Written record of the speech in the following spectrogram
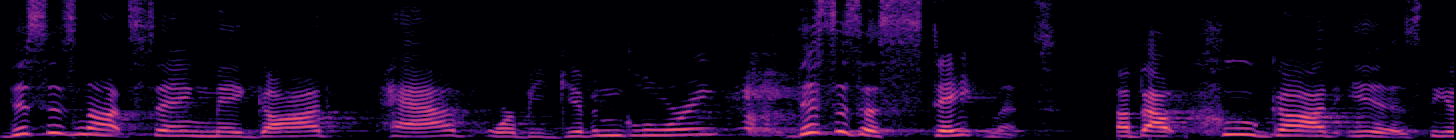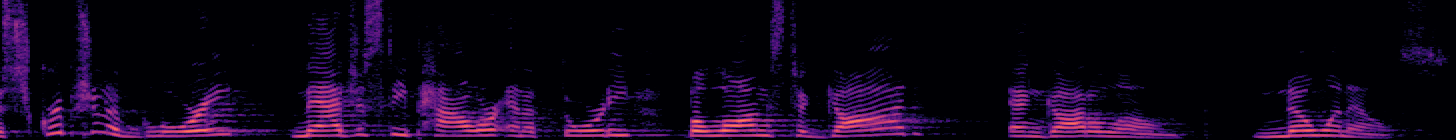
This is not saying, may God have or be given glory. This is a statement about who God is. The ascription of glory, majesty, power, and authority belongs to God and God alone, no one else.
